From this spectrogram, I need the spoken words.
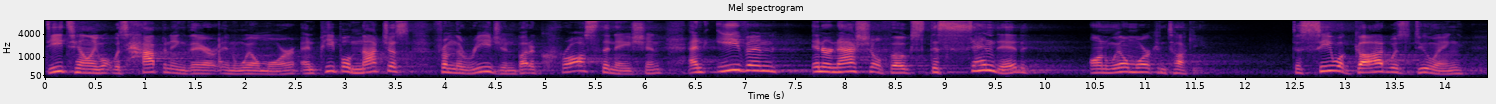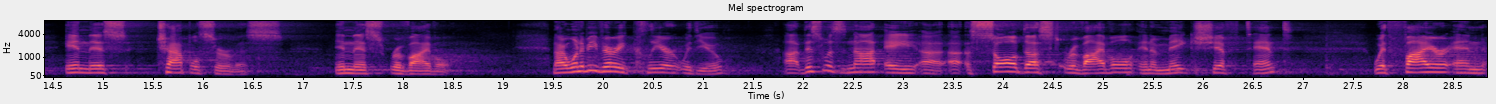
detailing what was happening there in Wilmore, and people not just from the region, but across the nation, and even international folks descended on Wilmore, Kentucky, to see what God was doing in this chapel service, in this revival. Now, I want to be very clear with you. Uh, this was not a, uh, a sawdust revival in a makeshift tent with fire and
